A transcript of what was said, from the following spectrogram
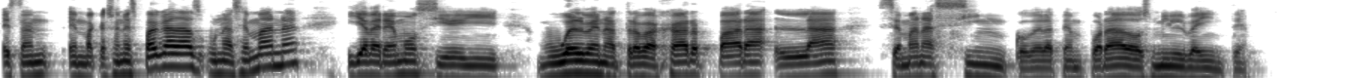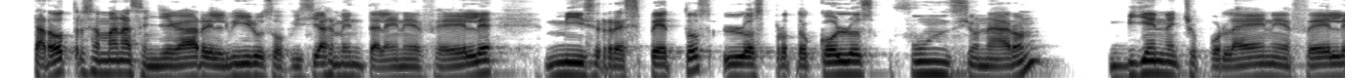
están en vacaciones pagadas una semana y ya veremos si vuelven a trabajar para la semana 5 de la temporada 2020. Tardó tres semanas en llegar el virus oficialmente a la NFL. Mis respetos, los protocolos funcionaron. Bien hecho por la NFL.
